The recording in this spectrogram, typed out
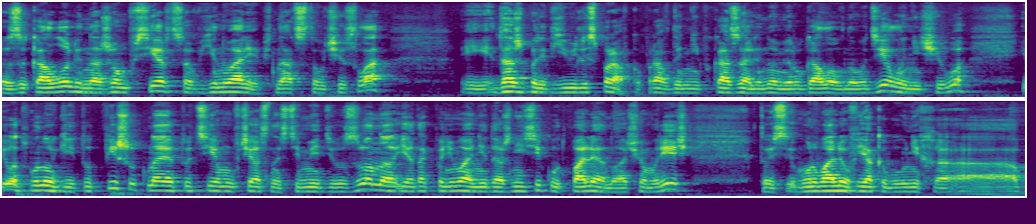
закололи ножом в сердце в январе 15 числа. И даже предъявили справку. Правда, не показали номер уголовного дела, ничего. И вот многие тут пишут на эту тему, в частности Медиазона, я так понимаю, они даже не секут поляну, о чем речь. То есть Мурмалев якобы у них а,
